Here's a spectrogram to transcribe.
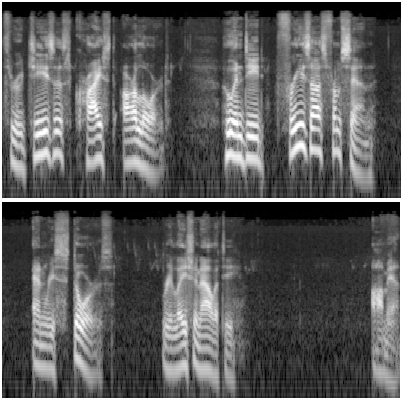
through Jesus Christ our Lord, who indeed frees us from sin and restores relationality. Amen.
